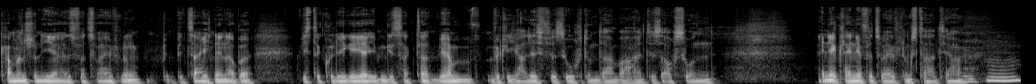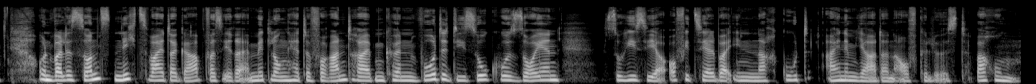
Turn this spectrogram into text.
kann man schon eher als Verzweiflung bezeichnen. Aber wie es der Kollege ja eben gesagt hat, wir haben wirklich alles versucht und da war halt das auch so ein, eine kleine Verzweiflungstat, ja. Mhm. Und weil es sonst nichts weiter gab, was ihre Ermittlungen hätte vorantreiben können, wurde die Soko Säuen, so hieß sie ja offiziell bei Ihnen, nach gut einem Jahr dann aufgelöst. Warum?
